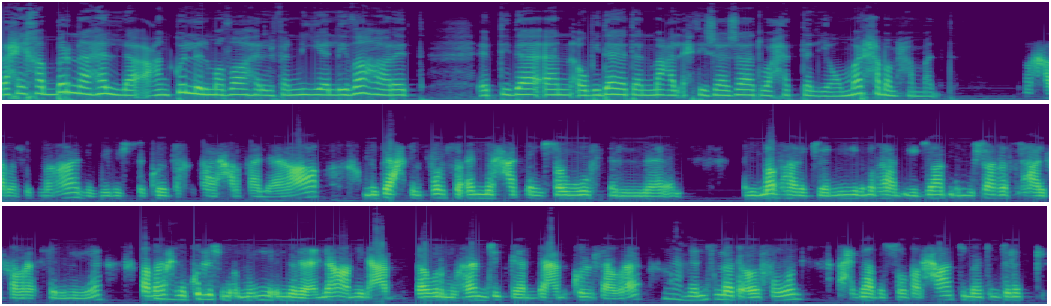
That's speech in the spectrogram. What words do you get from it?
رح يخبرنا هلأ عن كل المظاهر الفنية اللي ظهرت ابتداء أو بداية مع الاحتجاجات وحتى اليوم. مرحبا محمد. مرحبا ست نهار نزيل الشكر في اختار حلقة العراق ومتاحة الفرصة أن حتى نشوف المظهر الجميل المظهر الإيجابي المشرف لهذه الثورة السلميه، طبعا إحنا كلش مؤمنين إنه الإعلام يلعب دور مهم جدا بدعم كل ثورة، نعم. مثل ما تعرفون أحزاب السلطة الحاكمة تمتلك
